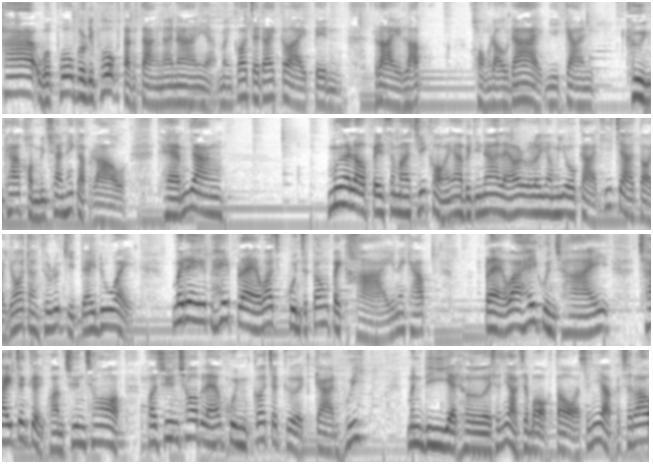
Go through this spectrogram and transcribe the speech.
ค่าอุปโภคบริโภคต่างๆ นานาเนี่ยมันก็จะได้กลายเป็นรายรับของเราได้ มีการ คืนค่าคอมมิชชั่นให้กับเรา แถมยังเมื่อเราเป็นสมาชิกของไออาร์เบติน่าแล้วเรายังมีโอกาสที่จะต่อยอดทางธุรกิจได้ด้วย ไม่ได้ให้แปลว่าคุณจะต้องไปขายนะครับ แปลว่าให้คุณใช้ ใช้จนเกิดความชื่นชอบ พอชื่นชอบแล้วคุณก็จะเกิดการหุยมันดีอะเธอ ฉันอยากจะบอกต่อ ฉันอยากจะเล่า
